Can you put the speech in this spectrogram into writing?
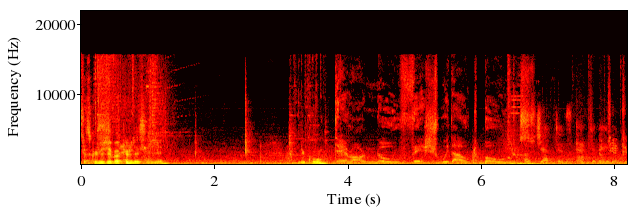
parce que lui, j'ai pas pu l'essayer. Du coup, There are no fish without bones. Objectives activated.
